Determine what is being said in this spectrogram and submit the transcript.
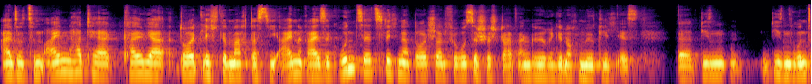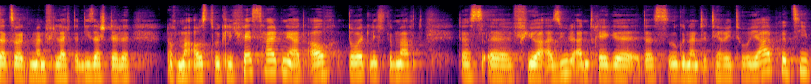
Also zum einen hat Herr Kall ja deutlich gemacht, dass die Einreise grundsätzlich nach Deutschland für russische Staatsangehörige noch möglich ist. Äh, diesen, diesen Grundsatz sollte man vielleicht an dieser Stelle nochmal ausdrücklich festhalten. Er hat auch deutlich gemacht, dass äh, für Asylanträge das sogenannte Territorialprinzip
